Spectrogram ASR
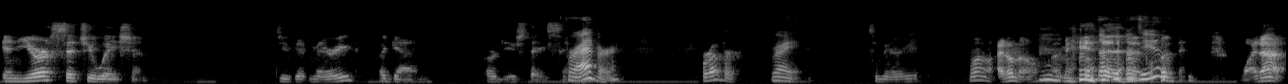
In your situation, do you get married again, or do you stay single Forever. Forever Right. to marry. Well, I don't know. I mean, Some people do. Why not?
